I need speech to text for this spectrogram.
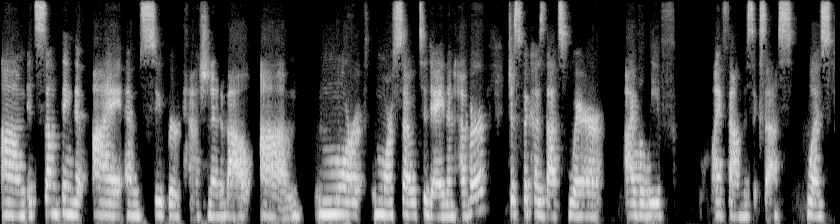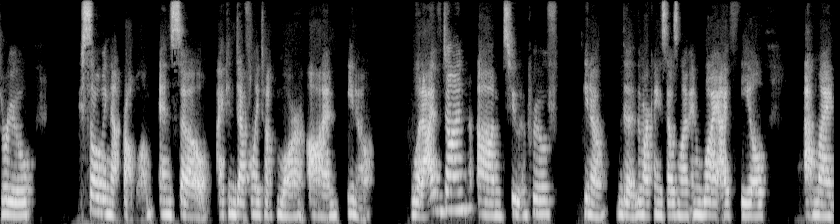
um, it's something that I am super passionate about um, more more so today than ever, just because that's where I believe I found the success was through solving that problem. And so I can definitely talk more on you know what I've done um, to improve you know the the marketing sales line and why I feel at my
